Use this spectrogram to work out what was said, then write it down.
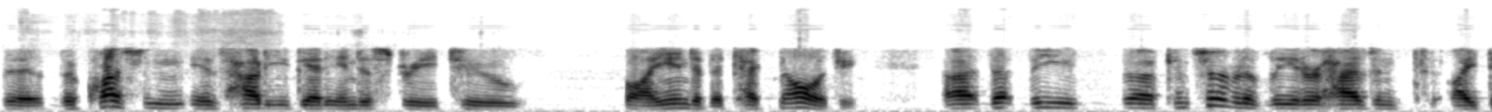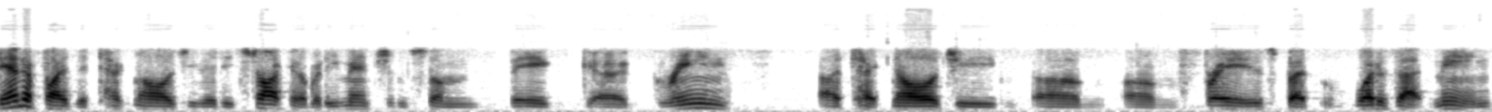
the the question is, how do you get industry to buy into the technology? Uh, the, the, the conservative leader hasn't identified the technology that he's talking about. He mentioned some big uh, green uh, technology um, um, phrase, but what does that mean?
